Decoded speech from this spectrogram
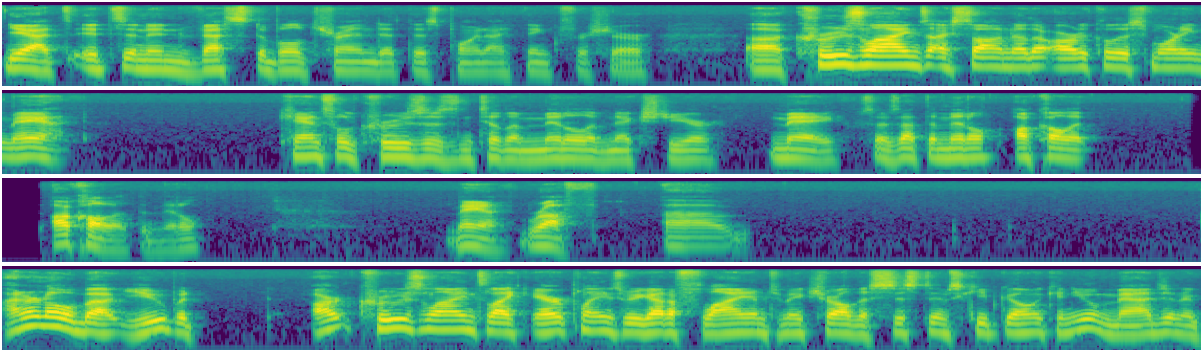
yeah, it's, it's, an investable trend at this point, I think for sure. Uh, cruise lines, I saw another article this morning. Man, canceled cruises until the middle of next year, May. So is that the middle? I'll call it. I'll call it the middle. Man, rough. Uh, I don't know about you, but aren't cruise lines like airplanes where you got to fly them to make sure all the systems keep going? Can you imagine a,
